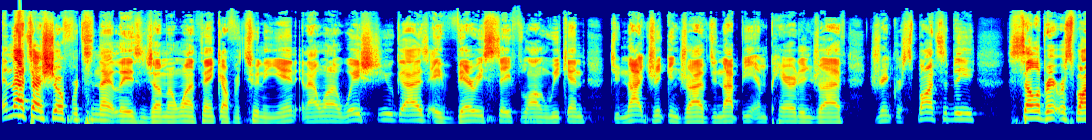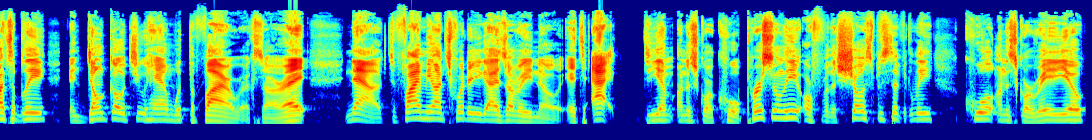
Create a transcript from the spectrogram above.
And that's our show for tonight, ladies and gentlemen. I want to thank y'all for tuning in, and I want to wish you guys a very safe long weekend. Do not drink and drive. Do not be impaired and drive. Drink responsibly, celebrate responsibly, and don't go too ham with the fireworks. All right. Now, to find me on Twitter, you guys already know it's at DM underscore cool personally, or for the show specifically, cool underscore radio.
